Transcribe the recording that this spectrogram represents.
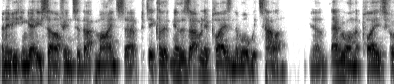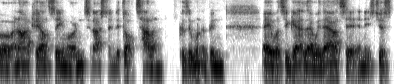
and if you can get yourself into that mindset, particularly, you know, there's that many players in the world with talent. You know, everyone that plays for an IPL team or an international, they've got talent because they wouldn't have been able to get there without it. And it's just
